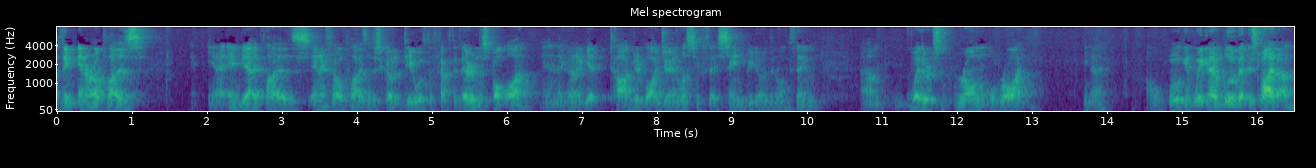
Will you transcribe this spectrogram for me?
I think NRL players, you know, NBA players, NFL players have just got to deal with the fact that they're in the spotlight and they're going to get targeted by journalists if they seem to be doing the wrong thing. Um, whether it's wrong or right, you know, we can we can have a blue about this later.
